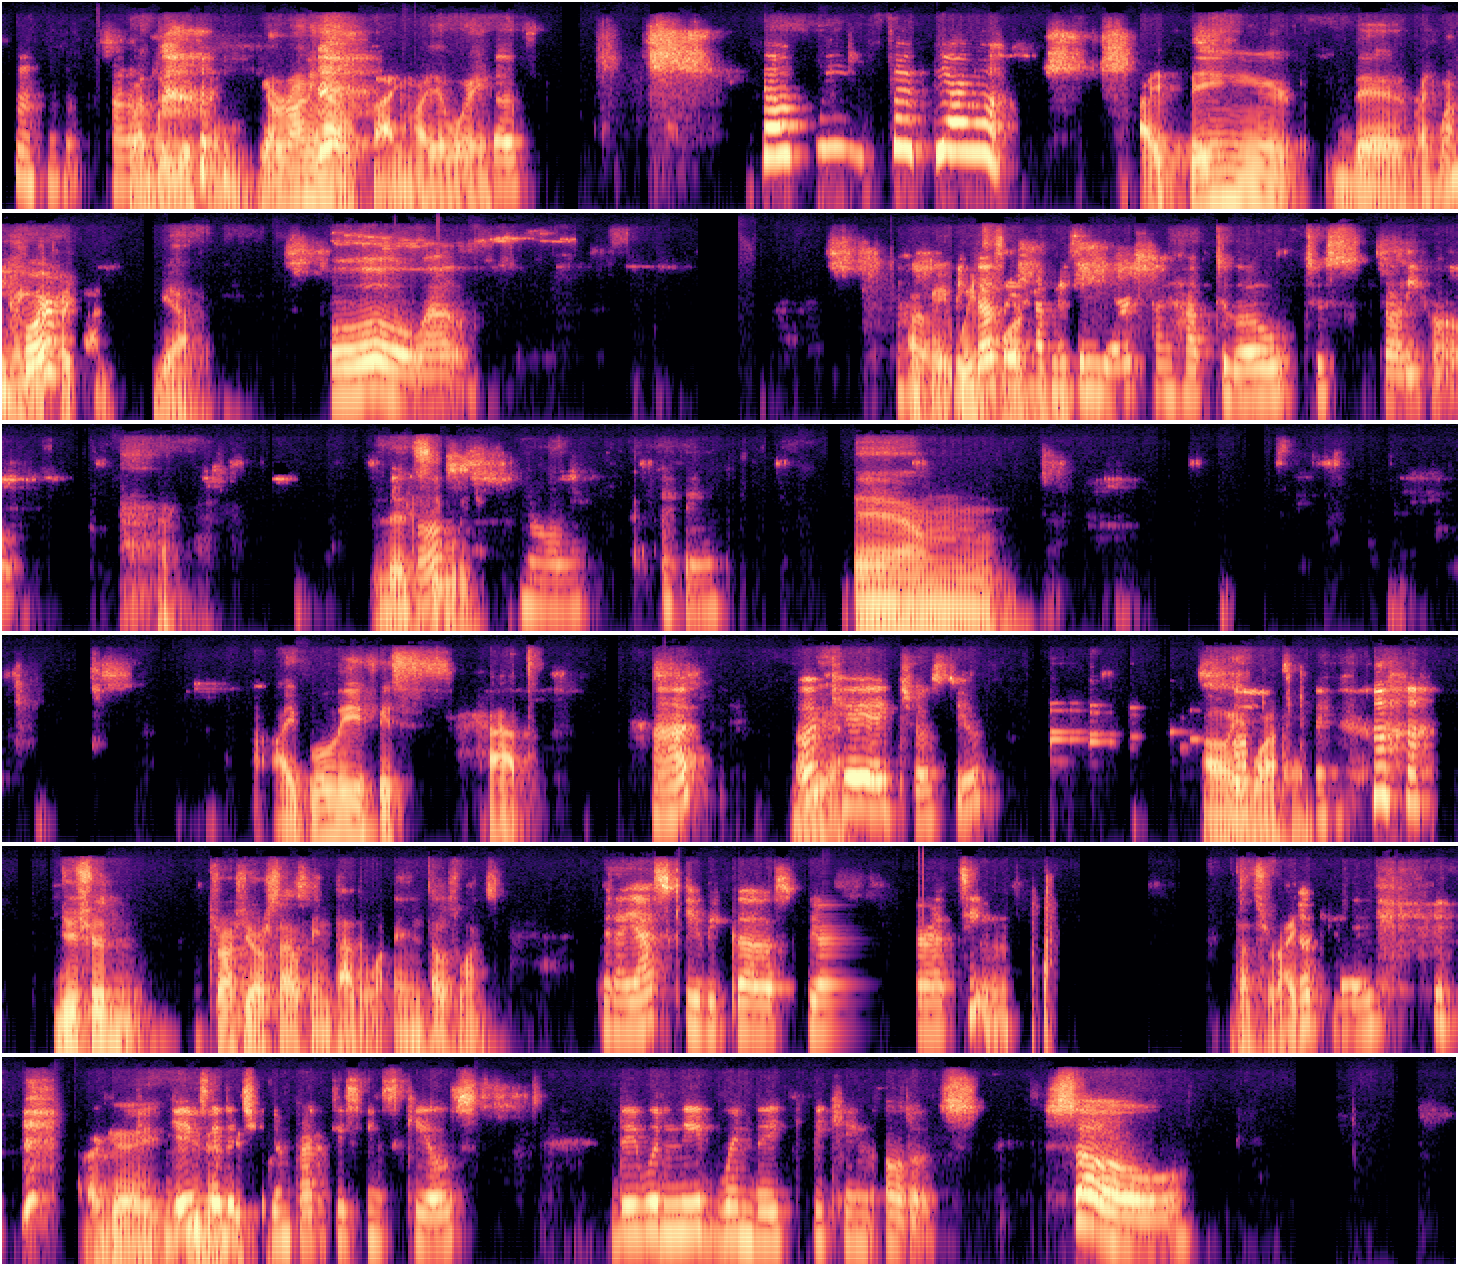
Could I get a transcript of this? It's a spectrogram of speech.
Hmm, What do you think? You're running out of time, by the way. Help me, Santiago. I think the red one. maybe the Before? red one. Yeah. Oh, wow. Okay, which Because I word have is it? missing words, I have to go to study hall. Let's see which. No, I think. Um, I believe it's hat. Hat? Yeah. Okay, I trust you. Oh, it Oh. wasn't. You should trust yourself in that one, in those ones. but I ask you because we are a team. That's right. Okay. Okay. Games that the children practice in skills they would need when they became adults. So,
